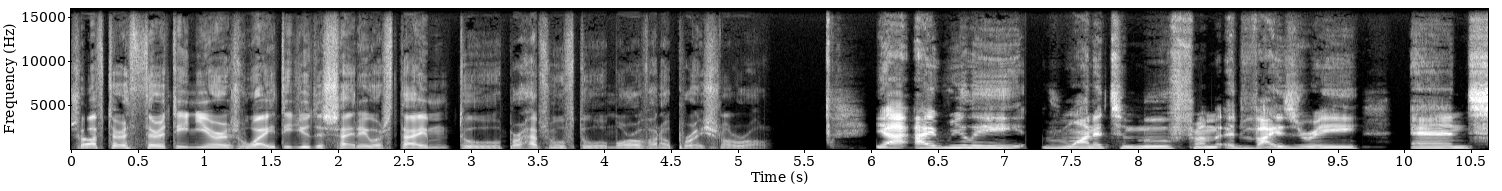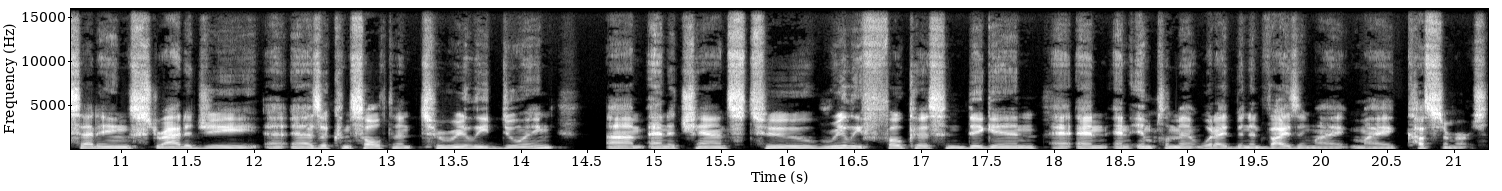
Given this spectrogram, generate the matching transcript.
So after 13 years, why did you decide it was time to perhaps move to more of an operational role? Yeah, I really wanted to move from advisory and setting strategy as a consultant to really doing um, and a chance to really focus and dig in and, and, and implement what I'd been advising my, my customers.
